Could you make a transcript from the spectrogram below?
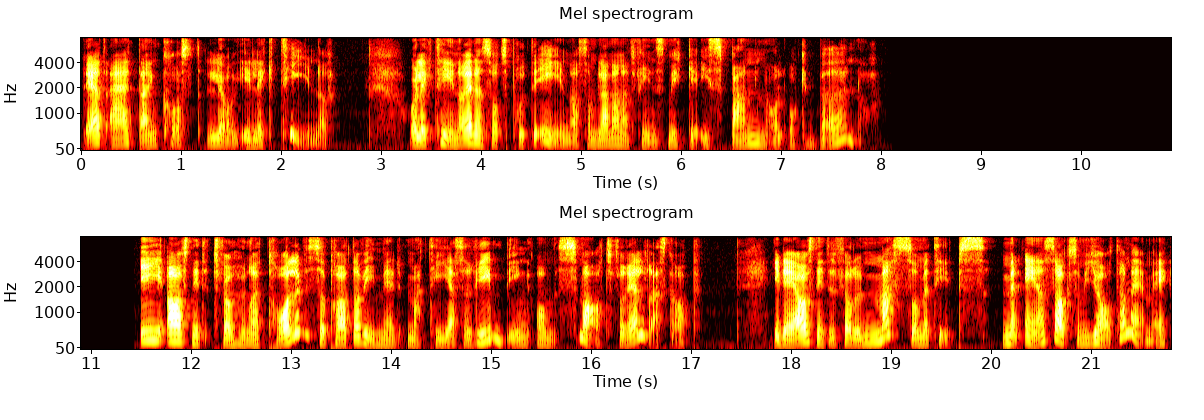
det är att äta en kost låg i lektiner. Och lektiner är den sorts proteiner som bland annat finns mycket i spannmål och bönor. I avsnitt 212 så pratar vi med Mattias Ribbing om smart föräldraskap. I det avsnittet får du massor med tips, men en sak som jag tar med mig,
